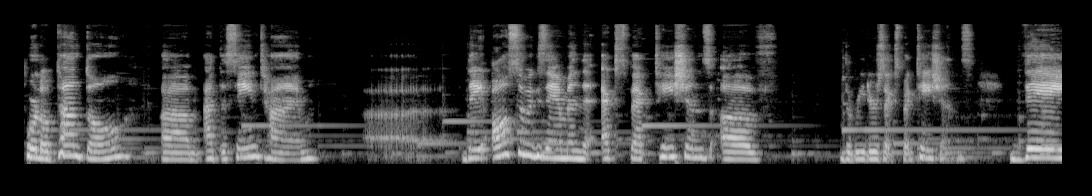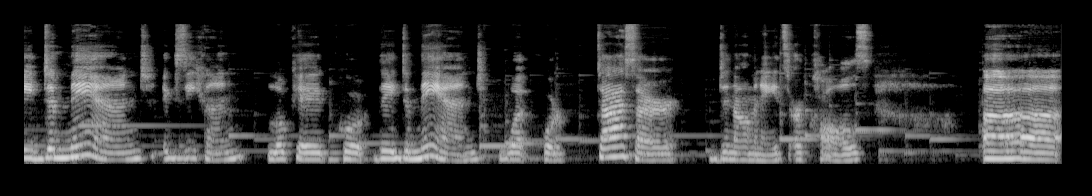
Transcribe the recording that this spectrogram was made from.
Por lo tanto, um, at the same time, they also examine the expectations of the reader's expectations. They demand, exigen, lo que they demand what Cortázar denominates or calls uh,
